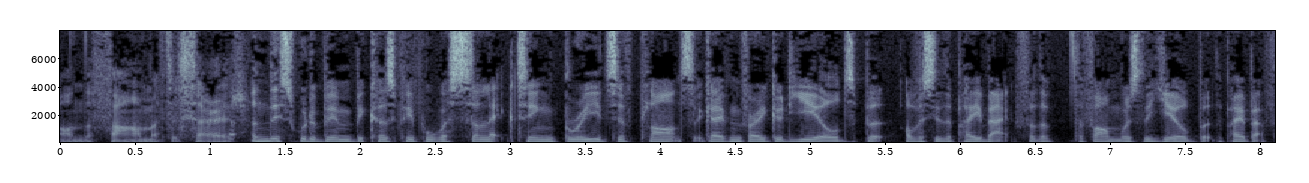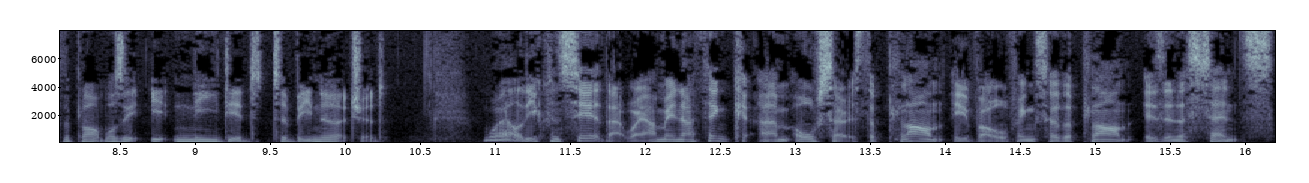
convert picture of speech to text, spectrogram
on the farmer to sow it. And this would have been because people were selecting breeds of plants that gave them very good yields, but obviously the payback for the, the farm was the yield, but the payback for the plant was it, it needed to be nurtured. Well, you can see it that way. I mean, I think um, also it's the plant evolving, so the plant is, in a sense,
